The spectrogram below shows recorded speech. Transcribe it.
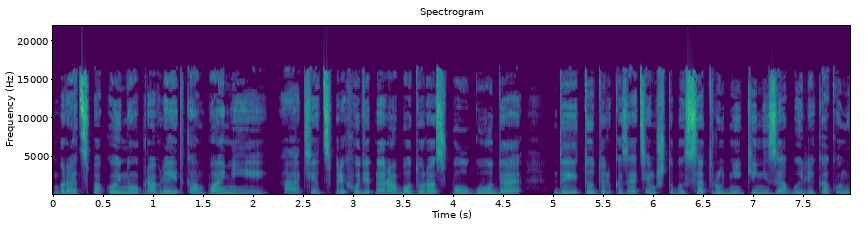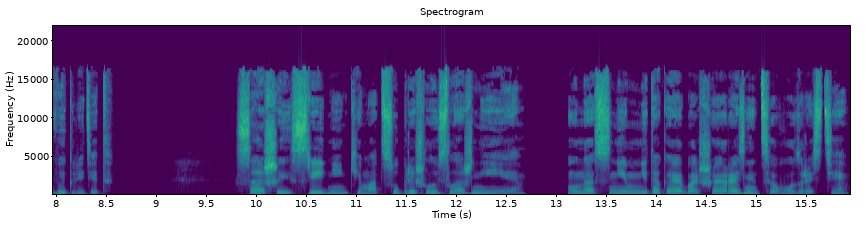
Брат спокойно управляет компанией, а отец приходит на работу раз в полгода, да и то только за тем, чтобы сотрудники не забыли, как он выглядит. Саше, средненьким, отцу пришлось сложнее. У нас с ним не такая большая разница в возрасте,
